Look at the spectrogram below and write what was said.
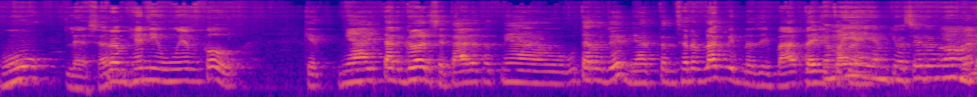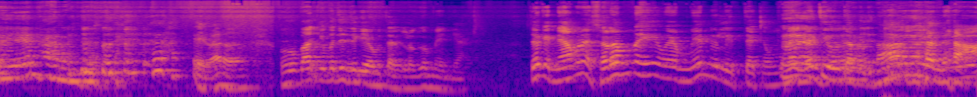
હું લે શરમ હેની હું એમ કહું કે ત્યાં તાર ઘર છે તારે તો ત્યાં ઉતારવું જોઈએ ત્યાં તને શરમ લાગવી જ ન જોઈએ બહાર કપડાં- એમ કહો શરમ એમ હારું. એ વાર વાર. હું બાકી બધી જગ્યાએ ઉતારેલો ગમે ત્યાં. જો કે ત્યાં મને શરમ નહીં હું એમ મેન્યુઅલી તે કે હું નથી ના,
